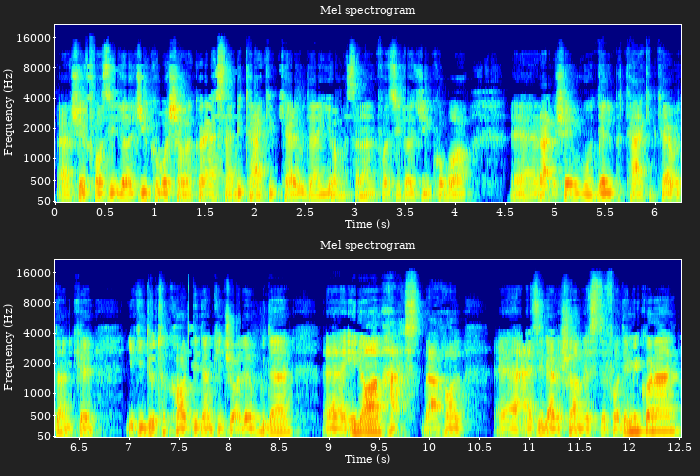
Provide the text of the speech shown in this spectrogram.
روش فازیلاجیک رو با شبکه عصبی ترکیب کرده بودن یا مثلا فازیلاجیک رو با روش های مدل ترکیب کرده بودن که یکی دو تا کار دیدم که جالب بودن. اینا هم هست. به حال از این روش ها هم استفاده می‌کنن.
